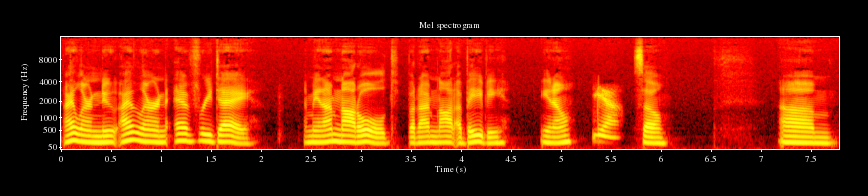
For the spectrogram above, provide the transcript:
I learn new. I learn every day. I mean, I'm not old, but I'm not a baby. You know. Yeah. So, um,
